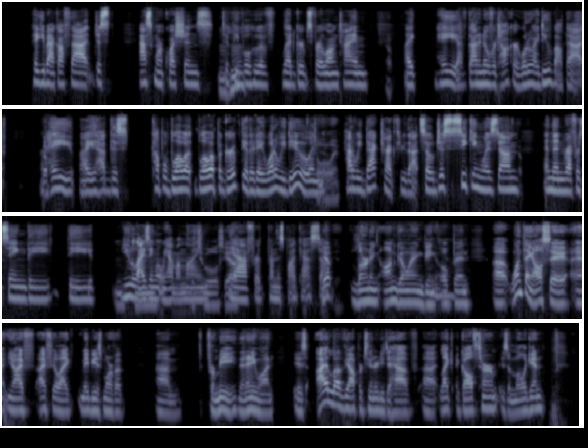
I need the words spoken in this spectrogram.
piggyback off that. Just ask more questions to Mhm. people who have led groups for a long time. Yep. Like, hey, I've got an overtalker. What do I do about that? Or Yep. hey, I had this couple blow up blow up a group the other day. What do we do? And Totally. how do we backtrack through that? So just seeking wisdom Yep. and then referencing the the utilizing Mhm. what we have the online. tools. Yeah. Yeah, for from this podcast. So Yep. Learning, ongoing, being Yeah. open. Uh, one thing I'll say, uh, you know, I, I feel like maybe is more of a, um, for me than anyone is I love the opportunity to have, uh, like a golf term is a mulligan,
